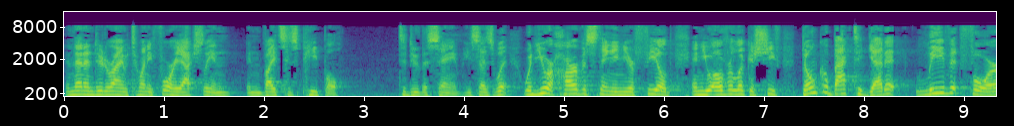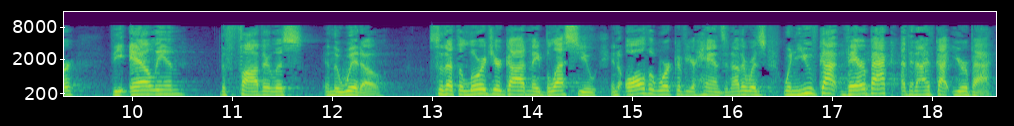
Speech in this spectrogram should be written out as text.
And then in Deuteronomy 24, he actually in, invites his people to do the same. He says, when, when you are harvesting in your field and you overlook a sheaf, don't go back to get it. Leave it for the alien, the fatherless, and the widow so that the Lord your God may bless you in all the work of your hands. In other words, when you've got their back, then I've got your back.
